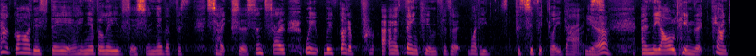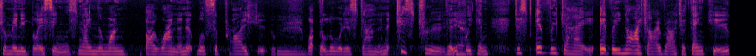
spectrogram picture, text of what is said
our God is there. He never leaves us and never forsakes us. And so we we've got to pr- uh, thank Him for the, what He specifically does. Yeah. And the old hymn that count your many blessings, name them one by one, and it will surprise you what the Lord has done. And it is true that Mm. Yeah. if we can just every day, every night, I write a thank you,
